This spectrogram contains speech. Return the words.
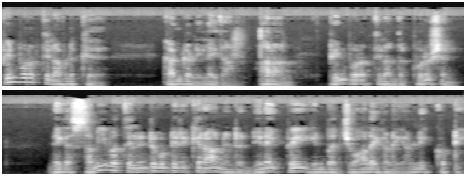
பின்புறத்தில் அவளுக்கு கண்கள் இல்லைதான். ஆனால் பின்புறத்தில் அந்த புருஷன் மிக சமீபத்தில் நின்று கொண்டிருக்கிறான் என்ற நினைப்பே இன்ப ஜுவாலைகளை அள்ளிக்கொட்டி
